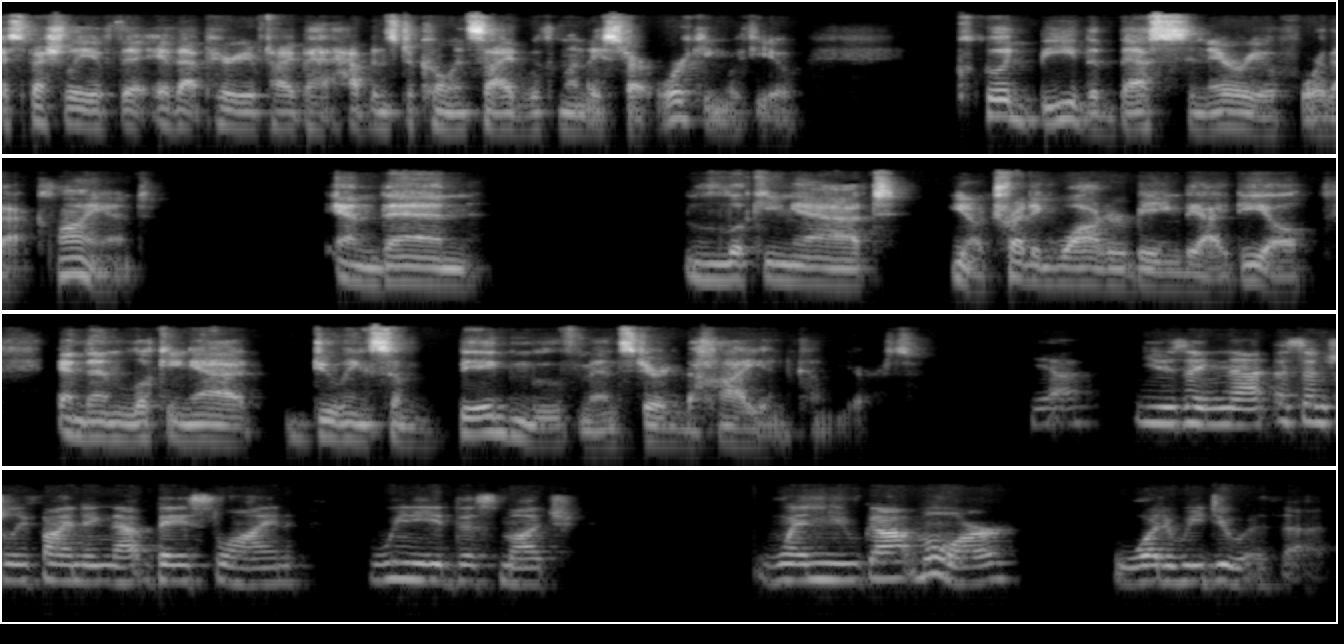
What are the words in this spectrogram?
especially if, the, if that period of time happens to coincide with when they start working with you, could be the best scenario for that client. And then looking at, you know, treading water being the ideal, and then looking at doing some big movements during the high income years. Yeah, using that, essentially finding that baseline. We need this much. When you got more, what do we do with that?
